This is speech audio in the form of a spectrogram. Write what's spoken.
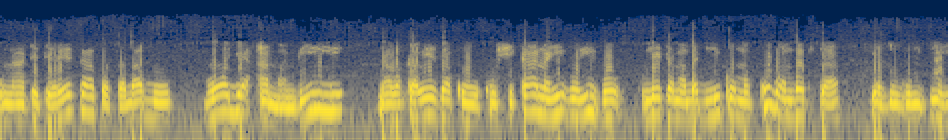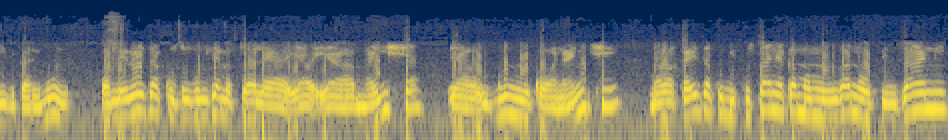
unatetereka kwa sababu moja ama mbili, na wakaweza kushikana hivyo hivyo kuleta mabadiliko makubwa ambayo tutayazungumzia hivi karibuni. Wameweza kuzungumzia masuala ya, ya, ya maisha ya ugumu kwa wananchi, na wakaweza kujikusanya kama muungano wa upinzani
